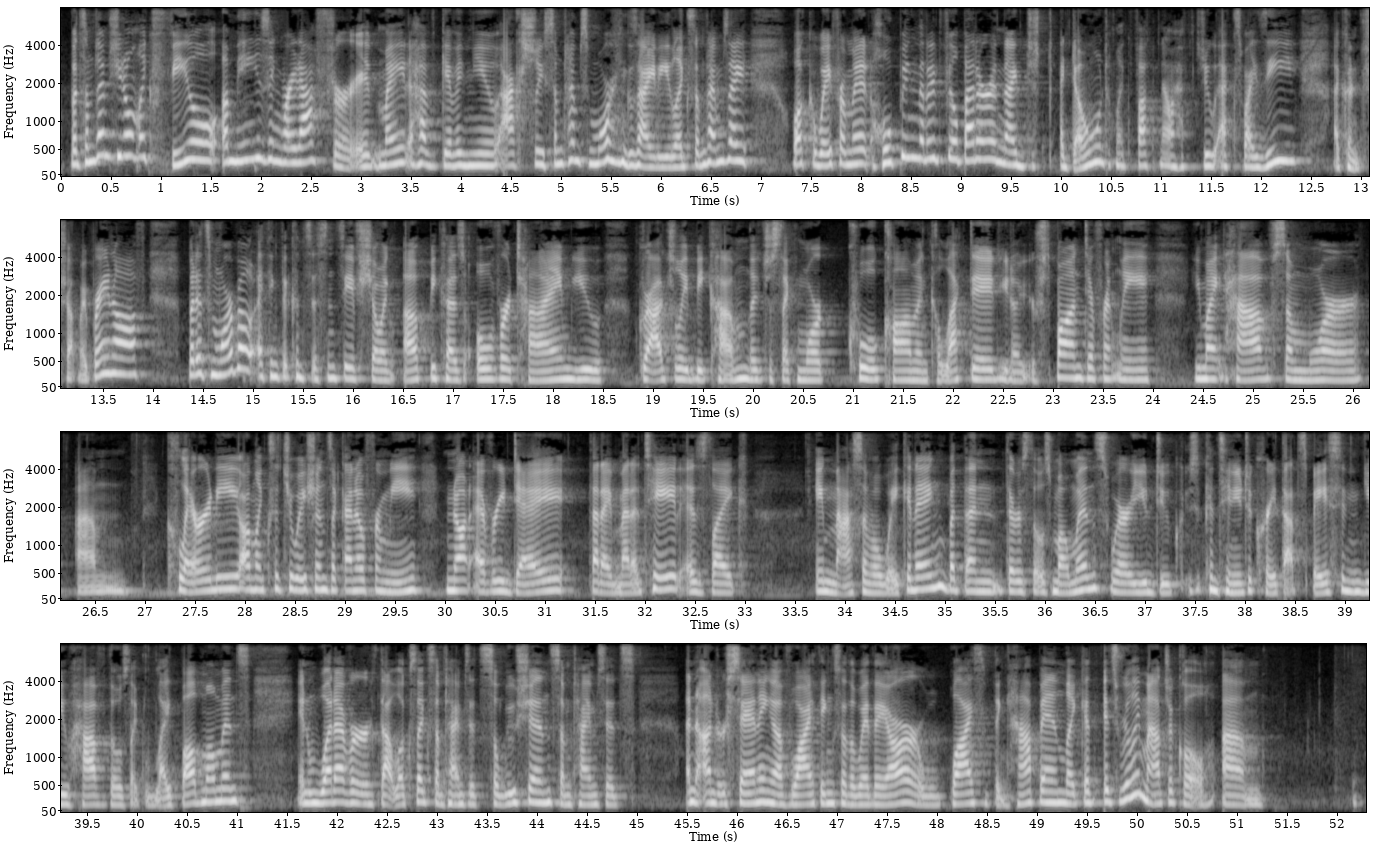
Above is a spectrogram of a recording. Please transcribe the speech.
But sometimes you don't like feel amazing right after. It might have given you actually sometimes more anxiety. Like sometimes i walk away from it hoping that I'd feel better and I just I don't. I'm like fuck now I have to do XYZ. I couldn't shut my brain off. But it's more about I think the consistency of showing up because over time you gradually become just like more cool, calm and collected. You know, you respond differently. You might have some more um clarity on like situations like I know for me not every day that I meditate is like a massive awakening but then there's those moments where you do continue to create that space and you have those like light bulb moments. And whatever that looks like sometimes it's solutions sometimes it's an understanding of why things are the way they are or why something happened. Like it, it's really magical. Um,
